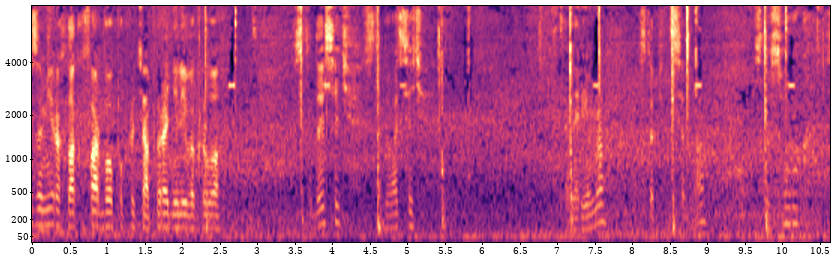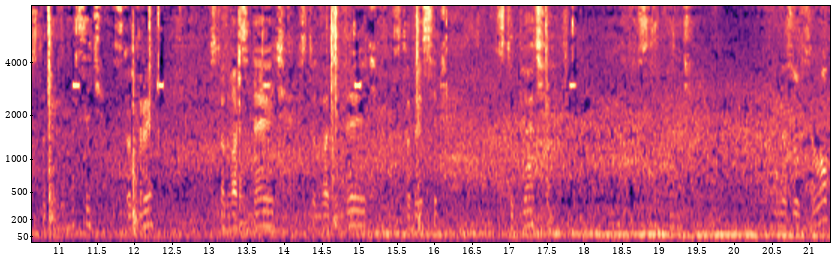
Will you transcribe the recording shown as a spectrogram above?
замірах лакофарбового покриття. Переднє ліве крило 110, 120. Це нерівно. 152, 140, 113, 103, 129, 129, 110, 105, 105. Внизу силок.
